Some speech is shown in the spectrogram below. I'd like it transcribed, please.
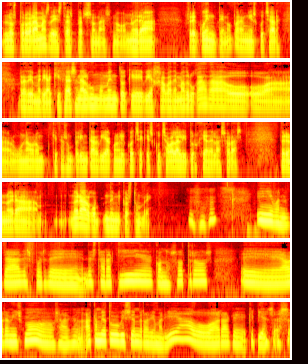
los programas de estas personas. No, no era frecuente ¿no? para mí escuchar Radio María. Quizás en algún momento que viajaba de madrugada o, o a alguna hora quizás un pelín tardía con el coche que escuchaba la liturgia de las horas, pero no era, no era algo de mi costumbre. Uh -huh. Y bueno, ya después de, de estar aquí con nosotros, eh, ahora mismo, o sea, ¿ha cambiado tu visión de Radio María o ahora qué, qué piensas?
